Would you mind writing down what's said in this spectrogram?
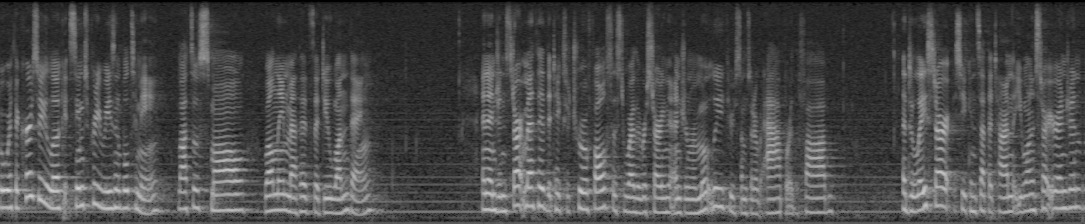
but with a cursory look, it seems pretty reasonable to me. Lots of small, well-named methods that do one thing an engine start method that takes a true or false as to whether we're starting the engine remotely through some sort of app or the fob, a delay start so you can set the time that you want to start your engine,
